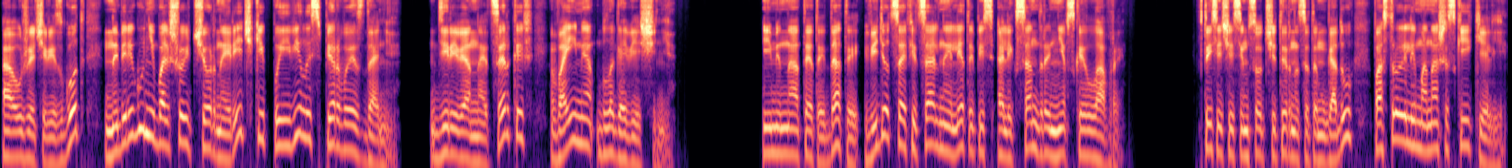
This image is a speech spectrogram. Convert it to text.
а уже через год на берегу небольшой Черной речки появилось первое здание — деревянная церковь во имя Благовещения. Именно от этой даты ведется официальная летопись Александра Невской лавры. В 1714 году построили монашеские кельи.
